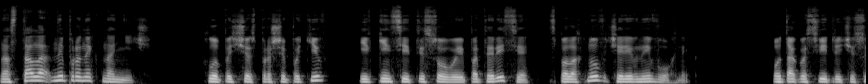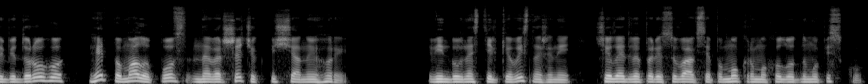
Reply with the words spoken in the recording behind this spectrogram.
Настала непроникна ніч. Хлопець щось прошепотів, і в кінці тисової патериці спалахнув чарівний вогник. Отак, освітлюючи собі дорогу, гет помалу повз на вершечок піщаної гори. Він був настільки виснажений, що ледве пересувався по мокрому холодному піску.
